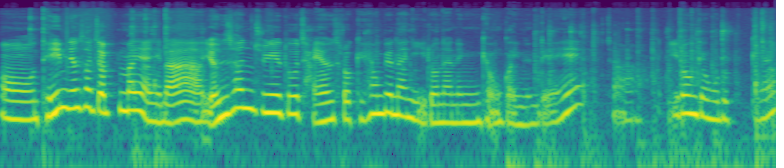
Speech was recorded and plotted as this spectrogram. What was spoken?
어, 대입 연산자뿐만이 아니라 연산 중에도 자연스럽게 형변환이 일어나는 경우가 있는데 자 이런 경우를 볼게요.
